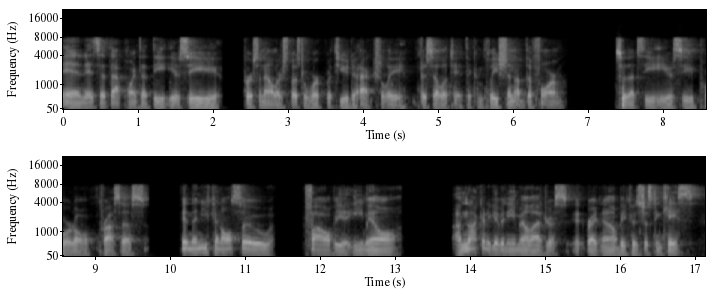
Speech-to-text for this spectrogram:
And it's at that point that the EOC personnel are supposed to work with you to actually facilitate the completion of the form. So that's the EOC portal process. And then you can also file via email. I'm not going to give an email address right now because just in case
